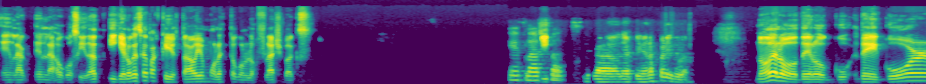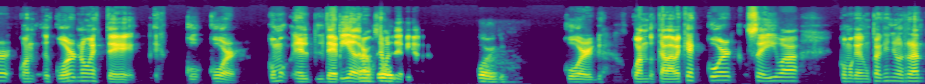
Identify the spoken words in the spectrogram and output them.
en la, en la jocosidad. Y quiero que sepas que yo estaba bien molesto con los flashbacks. Qué flashbacks. De, la- de las primeras películas. No de los de los de Gore, cuando, Gore no este es Go- Gore, como el de piedra, Ah, ¿cómo se llama el de piedra? Korg. Korg. Cuando cada vez que Korg se iba como que en un pequeño rant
